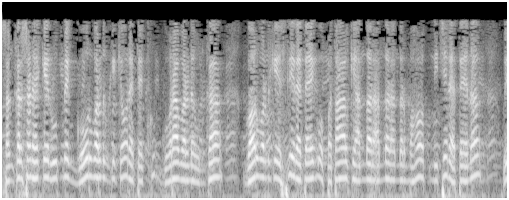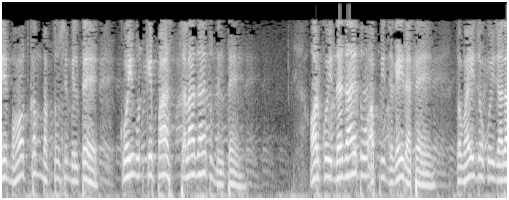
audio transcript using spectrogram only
संकर्षण है के रूप में गौर वर्ण के क्यों रहते हैं? खूब गोरा वर्ण है उनका। गौर वर्ण के इसलिए रहता है कि वो पताल के अंदर अंदर अंदर बहुत नीचे रहते हैं ना। वे बहुत कम भक्तों से मिलते हैं। कोई उनके पास चला जाए तो मिलते हैं। और कोई न जाए तो वो अपनी जगह ही रहते हैं। तो भाई, जो कोई ज़्यादा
